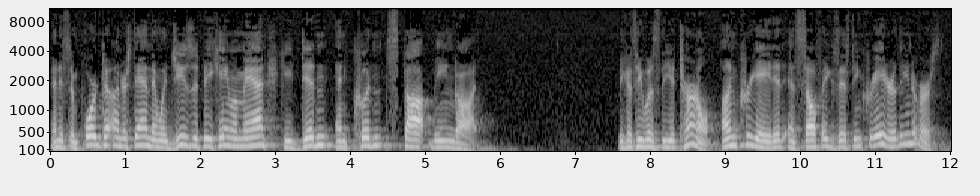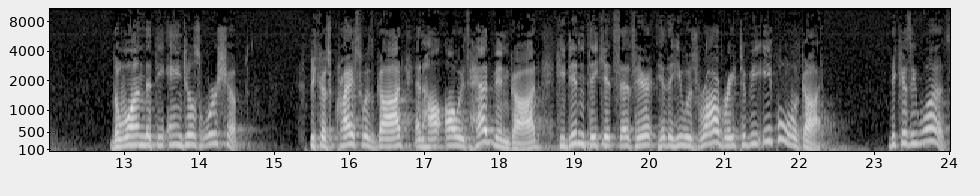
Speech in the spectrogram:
And it's important to understand that when Jesus became a man, he didn't and couldn't stop being God because he was the eternal, uncreated, and self existing creator of the universe, the one that the angels worshiped. Because Christ was God and always had been God, he didn't think it says here that he was robbery to be equal with God. Because he was.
